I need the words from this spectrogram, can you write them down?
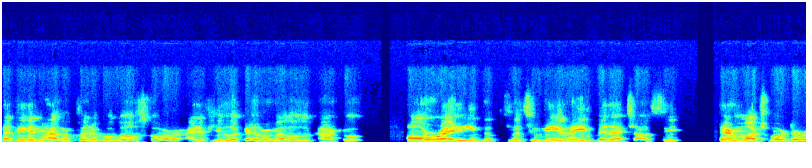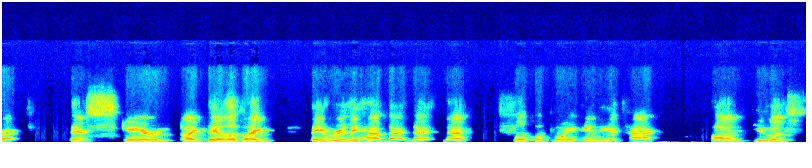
that they didn't have a clinical goal scorer. And if you look at Romelu Lukaku, already the, the two games that he's been at Chelsea, they're much more direct. They're scary. Like they look like they really have that that that focal point in the attack um, he looks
